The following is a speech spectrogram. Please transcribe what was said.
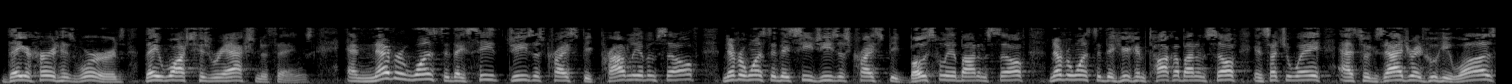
They heard his words. They watched his reaction to things. And never once did they see Jesus Christ speak proudly of himself. Never once did they see Jesus Christ speak boastfully about himself. Never once did they hear him talk about himself in such a way as to exaggerate who he was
